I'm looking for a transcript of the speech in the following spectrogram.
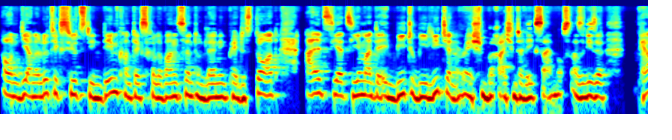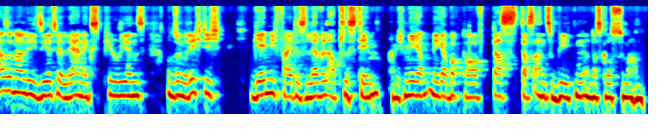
und die Analytics Suits, die in dem Kontext relevant sind und Landing Pages dort, als jetzt jemand, der im B2B Lead Generation Bereich unterwegs sein muss. Also diese personalisierte Lernexperience und so ein richtig gamifiedes Level-Up-System. Habe ich mega, mega Bock drauf, das, das anzubieten und das groß zu machen.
